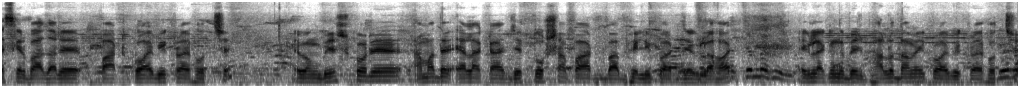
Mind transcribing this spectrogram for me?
আজকের বাজারে পাট, ক্রয় বিক্রয় হচ্ছে। এবং বিশেষ করে আমাদের এলাকা যে তোষা পাট বা ভেলি পাট যেগুলো হয়, এগুলা কিন্তু বেশ ভালো দামেই ক্রয় বিক্রয় হচ্ছে।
